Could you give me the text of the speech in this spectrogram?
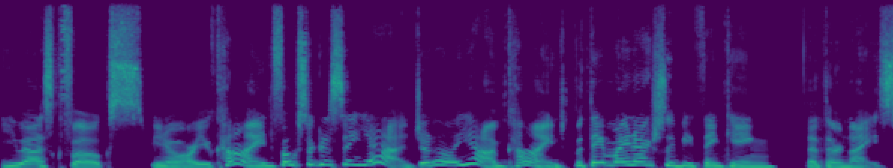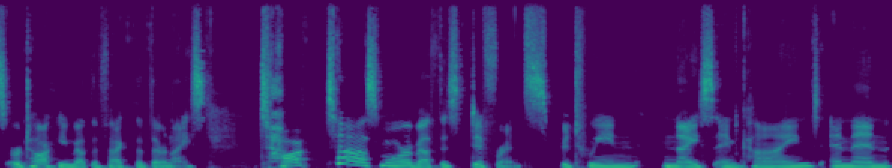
you ask folks, you know, are you kind? Folks are going to say, yeah, generally, yeah, I'm kind. But they might actually be thinking that they're nice or talking about the fact that they're nice. Talk to us more about this difference between nice and kind. And then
